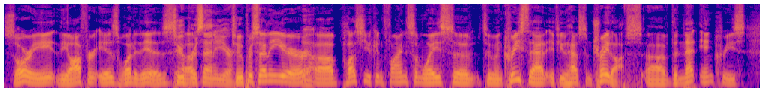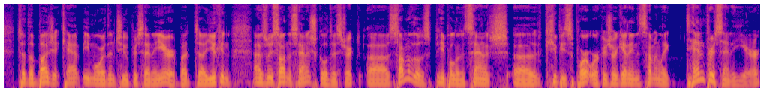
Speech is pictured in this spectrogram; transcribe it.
Sorry, the offer is what it is. Two percent a year. Two percent a year. Yeah. Uh, plus, you can find some ways to to increase that if you have some trade offs. Uh, the net increase to the budget can't be more than two percent a year. But uh, you can, as we saw in the Saanich School District, uh, some of those people in Saanich uh, CUPE support workers are getting something like ten percent a year,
